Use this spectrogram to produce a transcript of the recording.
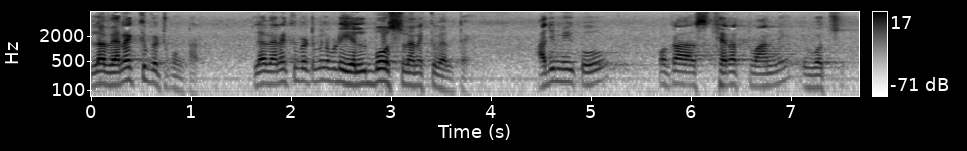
ఇలా వెనక్కి పెట్టుకుంటారు. ఇలా వెనక్కి పెట్టుకున్నప్పుడు ఎల్బోస్ వెనక్కి వెళ్తాయి. అది మీకు ఒక స్థిరత్వాన్ని ఇవ్వచ్చు.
